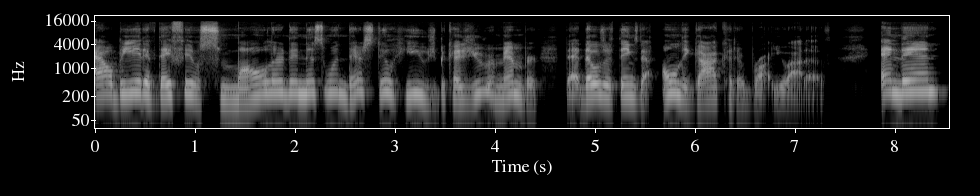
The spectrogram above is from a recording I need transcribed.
Albeit if they feel smaller than this one, they're still huge because you remember that those are things that only God could have brought you out of. And then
